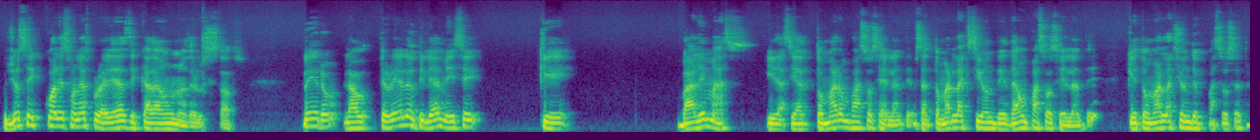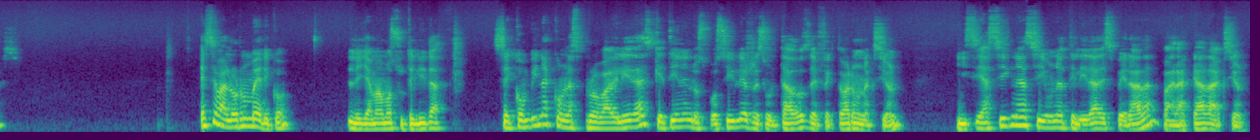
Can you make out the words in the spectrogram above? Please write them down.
pues yo sé cuáles son las probabilidades de cada uno de los estados. Pero la teoría de la utilidad me dice que vale más ir hacia tomar un paso hacia adelante, o sea, tomar la acción de dar un paso hacia adelante, que tomar la acción de paso hacia atrás. Ese valor numérico le llamamos utilidad. Se combina con las probabilidades que tienen los posibles resultados de efectuar una acción y se asigna así una utilidad esperada para cada acción.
